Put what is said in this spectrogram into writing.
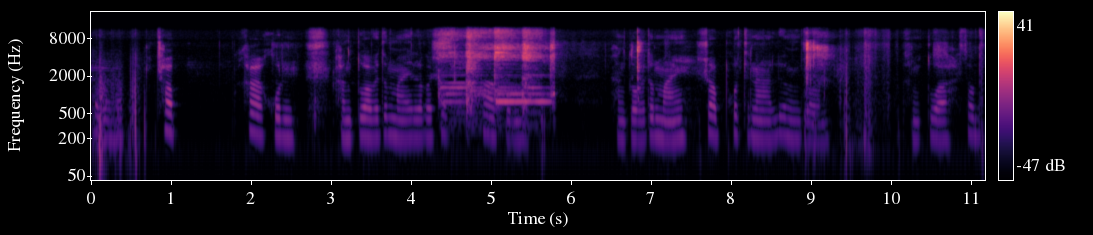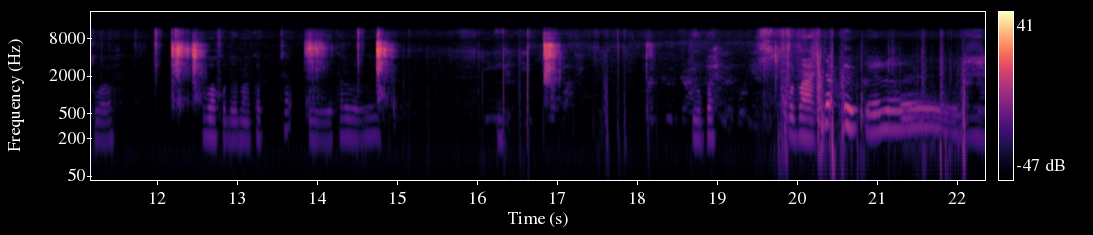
ต่อไปครับ ชอบฆ่าคนขังตัวไว้ต้นไม้ แล้วก็ชอบฆ่าคนขังตัวไว้ต้นไม้ ชอบโฆษณาเรื่องหลอนขังตัวซ่อนตัวเพราะว่าคนเดินมาก็จะเอ๋กันเลยอยู่ไปคนมาจะเอ๋เลย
